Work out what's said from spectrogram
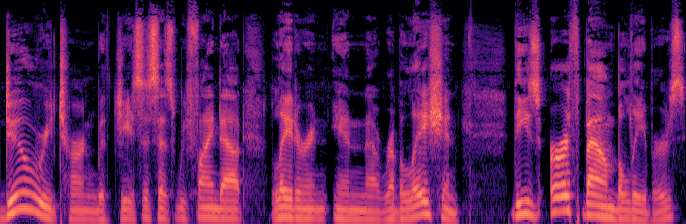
do return with Jesus, as we find out later in, in uh, Revelation. These earthbound believers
